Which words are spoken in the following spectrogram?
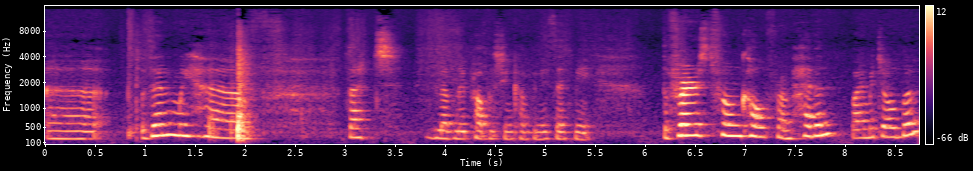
Uh, then we have that lovely publishing company sent me the first phone call from heaven by Mitch Albom,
